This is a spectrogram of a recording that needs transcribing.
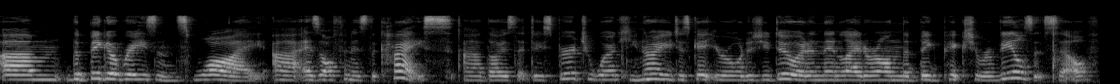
um, the bigger reasons why, uh, as often is the case, uh, those that do spiritual work, you know, you just get your orders, you do it, and then later on the big picture reveals itself.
